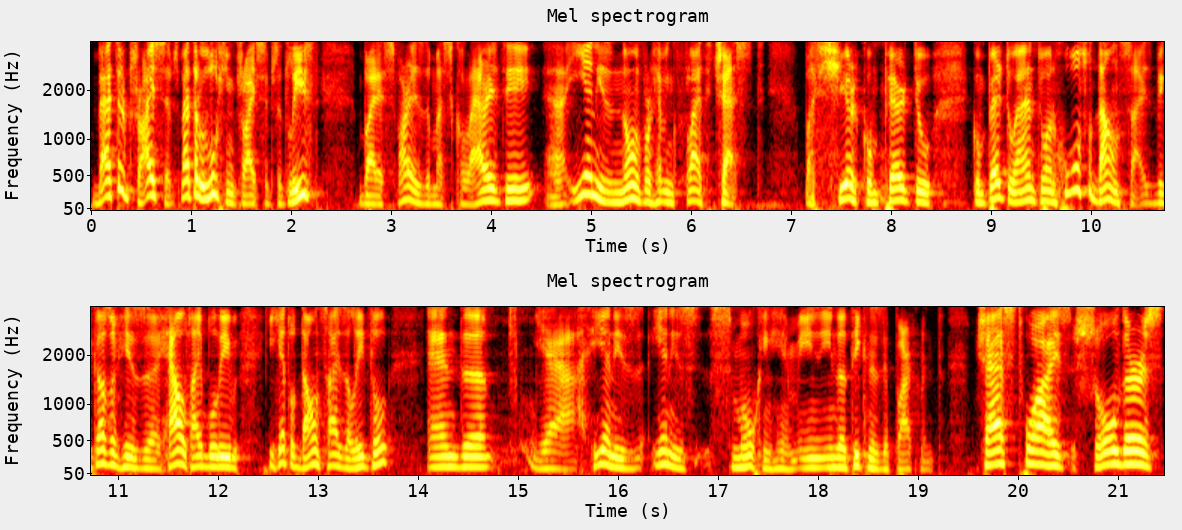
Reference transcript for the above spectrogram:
better triceps, better looking triceps at least. But as far as the muscularity, uh, Ian is known for having flat chest. But here, compared to compared to Antoine, who also downsized because of his uh, health, I believe he had to downsize a little. And uh, yeah, Ian is Ian is smoking him in, in the thickness department, chest wise, shoulders,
